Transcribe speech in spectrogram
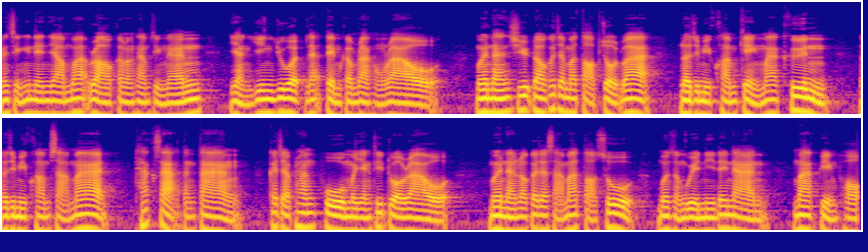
เป็นสิ่งที่เน้นย้ำว่าเรากำลังทำสิ่งนั้น อย่างยิ่งยวดและเต็มกำลังของเรา เมื่อนั้นชีวิตเราก็จะมาตอบโจทย์ว่า เราจะมีความเก่งมากขึ้น เราจะมีความสามารถทักษะต่างๆ ก็จะพรั่งพูมายังที่ตัวเรา เมื่อนั้นเราก็จะสามารถต่อสู้บนสังเวียนนี้ได้นานมากเพียงพอ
